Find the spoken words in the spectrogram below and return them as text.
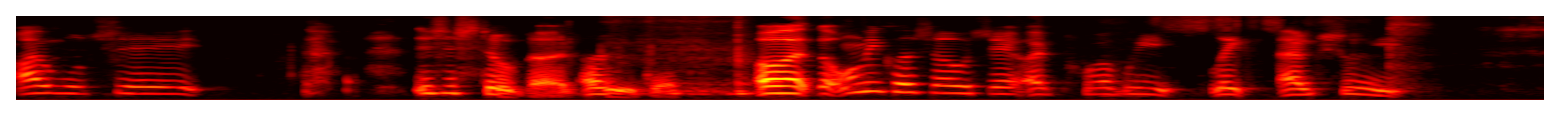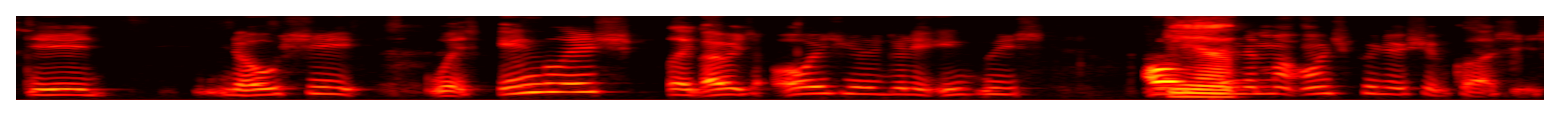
I will say this is so bad. I don't care. Uh, the only class I would say I probably like actually did know shit was English. Like I was always really good at English. Um, Yeah. And then my entrepreneurship classes.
